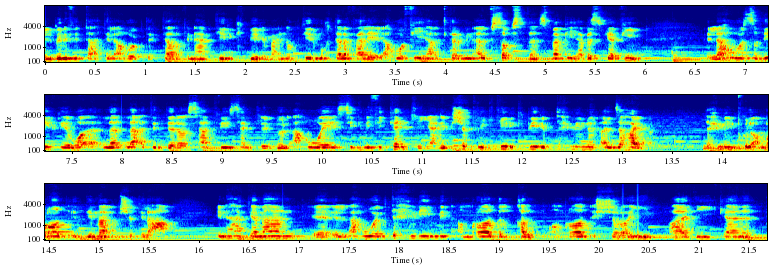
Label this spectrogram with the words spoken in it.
ال benefit تاعت القهوة بدك تعرف إنها كثير كبيرة مع إنه كثير مختلف عليه القهوة فيها أكثر من ألف substance ما فيها بس كافيين. القهوة صديقي لقت الدراسات recently إنه القهوة significantly يعني بشكل كثير كبير بتحمي من الألزهايمر بتحمي من كل أمراض الدماغ بشكل عام. إنها كمان آه، القهوة بتحمي من أمراض القلب وأمراض الشرايين. وهذه كانت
